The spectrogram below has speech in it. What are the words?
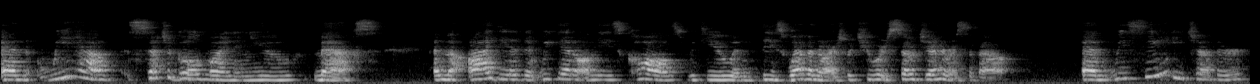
And we have such a gold mine in you, Max, and the idea that we get on these calls with you and these webinars, which you were so generous about, and we see each other,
